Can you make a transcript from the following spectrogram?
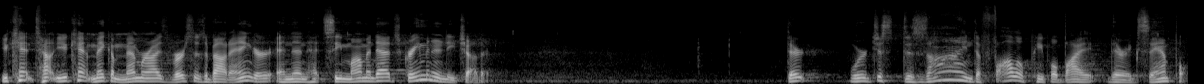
You can't, tell, you can't make them memorize verses about anger and then see mom and dad screaming at each other. They're, we're just designed to follow people by their example.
